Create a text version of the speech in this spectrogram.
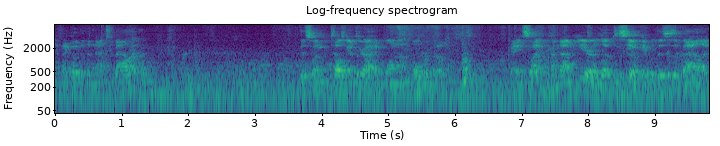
If I go to this one tells me up here I have one overvote. Okay, so I can come down here and look to see, okay, well, this is a ballot,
